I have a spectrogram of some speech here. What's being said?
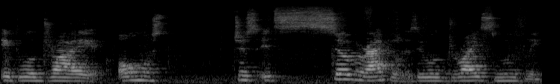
it will dry almost just, it's so miraculous. It will dry smoothly.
